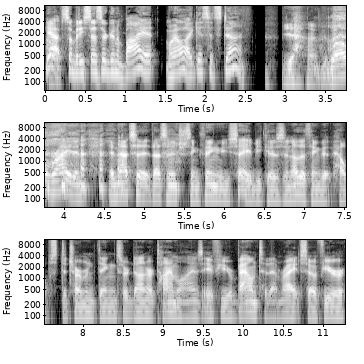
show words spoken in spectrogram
Yeah, Uh, if somebody says they're going to buy it, well, I guess it's done. Yeah, well, right, and and that's a that's an interesting thing that you say because another thing that helps determine things are done or timelines if you're bound to them, right? So if you're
